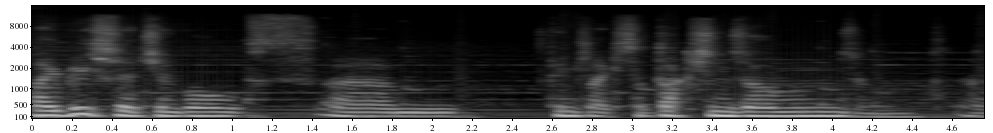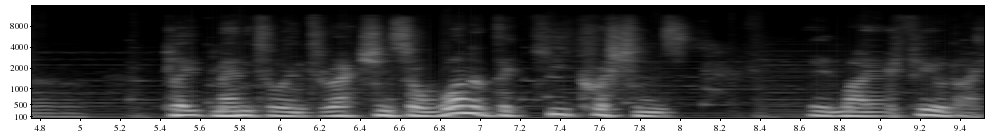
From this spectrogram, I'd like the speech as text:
my research involves um, things like subduction zones and uh, plate mantle interaction. So one of the key questions in my field, I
